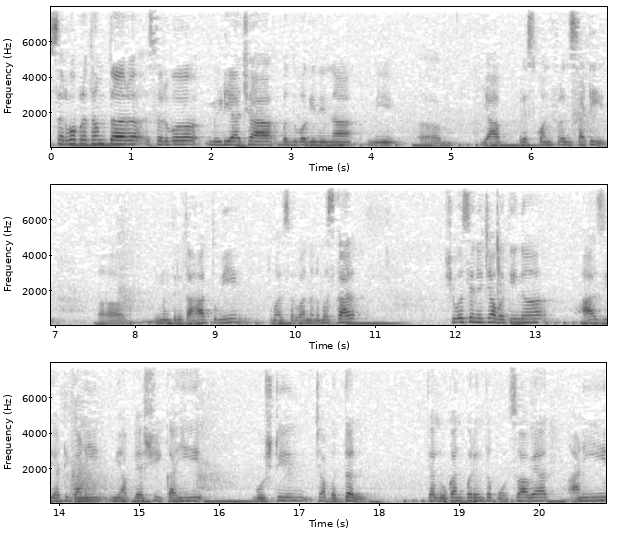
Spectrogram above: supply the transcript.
सर्वप्रथम तर सर्व मीडियाच्या बंधू भगिनींना मी या प्रेस कॉन्फरन्ससाठी निमंत्रित आहात. तुम्ही तुम्हाला सर्वांना नमस्कार. शिवसेनेच्या वतीनं आज या ठिकाणी मी आपल्याशी काही गोष्टींच्या बद्दल त्या लोकांपर्यंत पोचवाव्यात आणि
